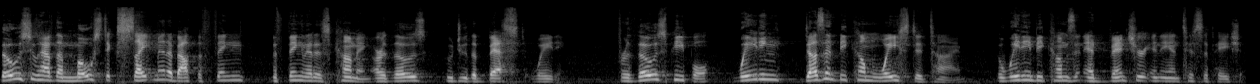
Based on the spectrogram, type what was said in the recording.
Those who have the most excitement about the thing, the thing that is coming are those who do the best waiting. For those people, waiting doesn't become wasted time. The waiting becomes an adventure in anticipation.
